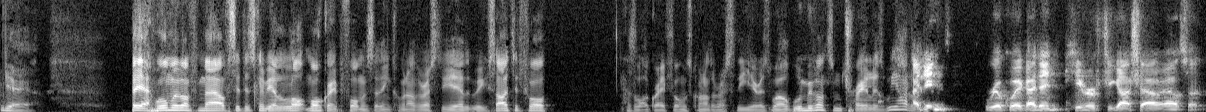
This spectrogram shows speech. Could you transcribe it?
Yeah, yeah. But yeah, we'll move on from there. Obviously, there's going to be a lot more great performance, I think, coming out the rest of the year that we're excited for. There's a lot of great films coming out the rest of the year as well. We'll move on to some trailers. We had. I didn't real quick. I didn't hear if she got shouted out. So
